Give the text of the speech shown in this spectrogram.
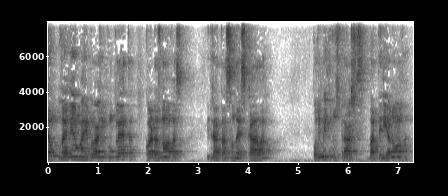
Então vai ganhar uma regulagem completa, cordas novas, hidratação da escala, polimento dos trastes, bateria nova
